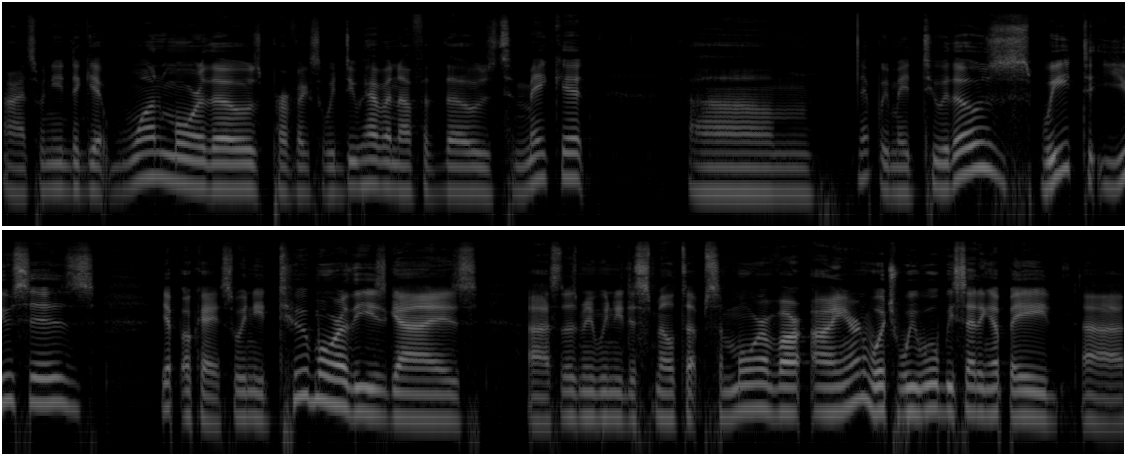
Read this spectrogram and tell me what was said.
All right, so we need to get one more of those. Perfect. So we do have enough of those to make it. Um, yep, we made two of those. Sweet uses. Yep, okay, so we need two more of these guys. Uh, so does mean we need to smelt up some more of our iron, which we will be setting up a uh,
